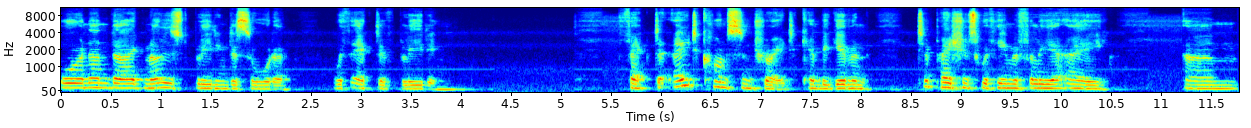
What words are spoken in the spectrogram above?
or an undiagnosed bleeding disorder with active bleeding. Factor VIII concentrate can be given to patients with haemophilia A, um,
